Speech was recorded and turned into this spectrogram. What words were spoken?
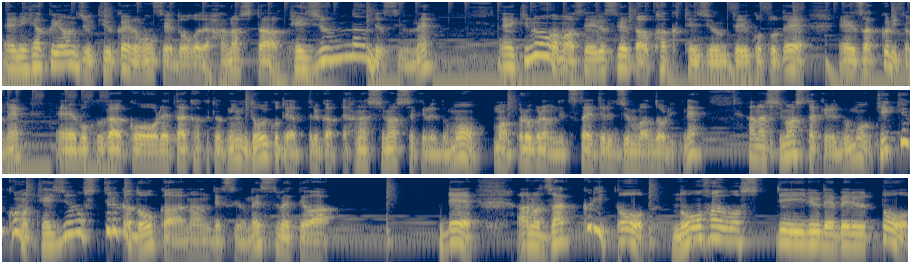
249回の音声動画で話した手順なんですよね。えー、昨日はまあセールスレターを書く手順ということで、えー、ざっくりとね、えー、僕がこうレター書くときにどういうことやってるかって話しましたけれども、まあプログラムで伝えてる順番通りにね、話しましたけれども、結局この手順を知ってるかどうかなんですよね、すべては。で、あの、ざっくりとノウハウを知っているレベルと、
